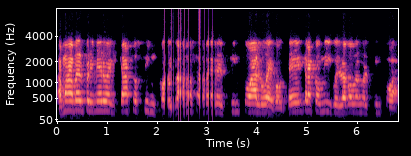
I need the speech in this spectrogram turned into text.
Vamos a ver primero el caso 5 y vamos a ver el 5A luego. Usted entra conmigo y luego vemos el 5A.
